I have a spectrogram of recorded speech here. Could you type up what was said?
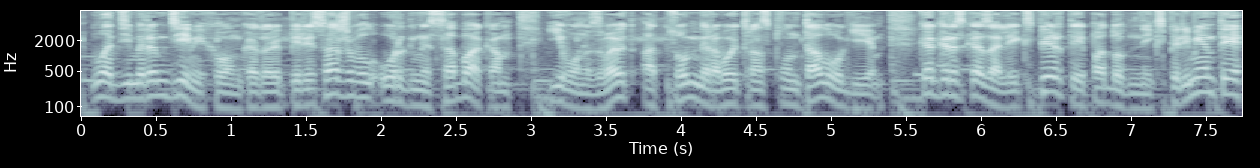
Владимиром Демиховым, который пересаживал органы собакам. Его называют отцом мировой трансплантологии. Как рассказали эксперты, подобные эксперименты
